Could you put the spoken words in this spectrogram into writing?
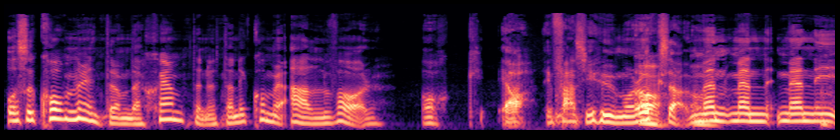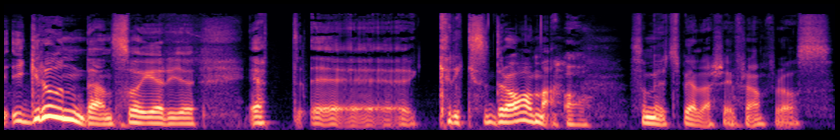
Och så kommer inte de där skämten, utan det kommer allvar. Och ja, det fanns ju humor Ja, också. ja. Men, men, men i, i grunden så är det ju ett eh, krigsdrama Ja. som utspelar sig framför oss.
